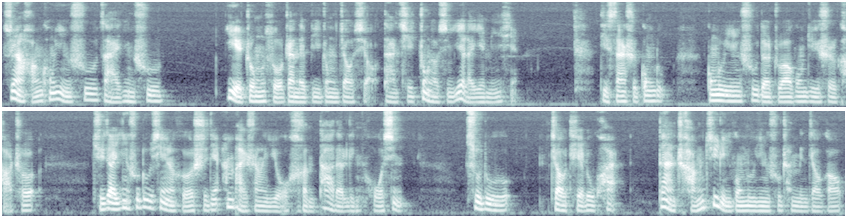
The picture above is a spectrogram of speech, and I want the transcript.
虽然航空运输在运输业中所占的比重较小，但其重要性越来越明显。第三是公路，公路运输的主要工具是卡车。其在运输路线和时间安排上有很大的灵活性，速度较铁路快，但长距离公路运输成本较高，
